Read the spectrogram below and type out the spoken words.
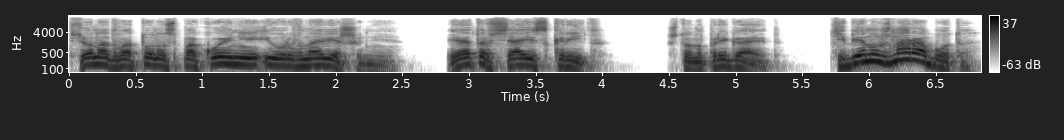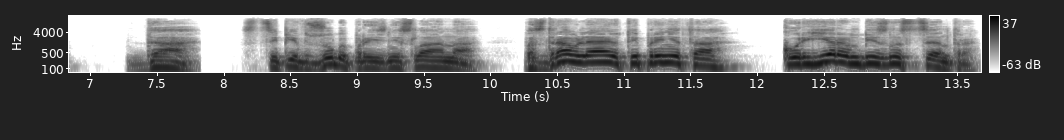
все на два тона спокойнее и уравновешеннее. И это вся искрит, что напрягает. Тебе нужна работа? Да, сцепив зубы, произнесла она. Поздравляю, ты принята. Курьером бизнес-центра.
